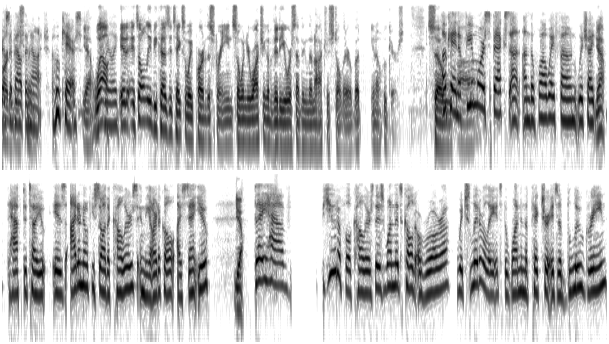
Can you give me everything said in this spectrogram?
part of your about the screen. notch? Who cares? Yeah, well, Really? it, it's only because it takes away part of the screen. So when you're watching a video or something, the notch is still there. But you know, who cares? So Okay, and a few uh, more specs on, on the Huawei phone, which I Yeah. have to tell you is I don't know if you saw the colors in the article I sent you. Yeah, They have beautiful colors. There's one that's called Aurora, which literally it's the one in the picture. It's a blue green,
